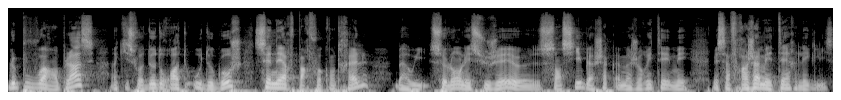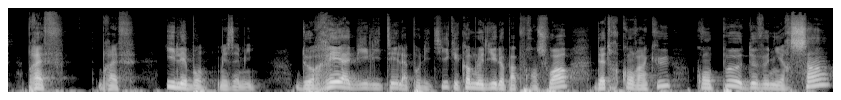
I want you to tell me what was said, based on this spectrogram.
le pouvoir en place, hein, qu'il soit de droite ou de gauche, s'énerve parfois contre elle, bah oui, selon les sujets euh, sensibles à chaque majorité, mais, mais ça fera jamais taire l'Église. Bref, bref, il est bon, mes amis, de réhabiliter la politique, et comme le dit le pape François, d'être convaincu qu'on peut devenir saint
